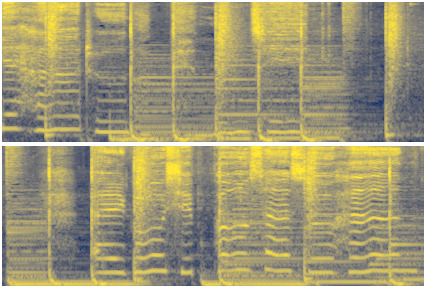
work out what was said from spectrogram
나의 하루는 어땠는지 알고 싶어 사소한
